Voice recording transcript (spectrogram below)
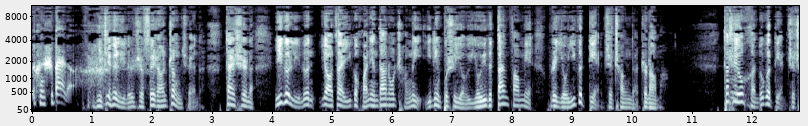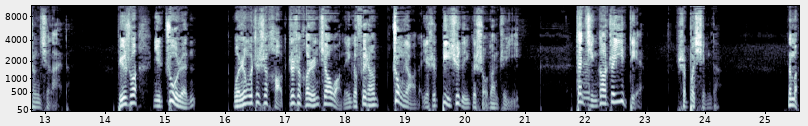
很失败的。你这个理论是非常正确的，但是呢，一个理论要在一个环境当中成立，一定不是有有一个单方面或者有一个点支撑的，知道吗？它是有很多个点支撑起来的。比如说，你助人，我认为这是好，这是和人交往的一个非常重要的，也是必须的一个手段之一。但仅靠这一点是不行的。那么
